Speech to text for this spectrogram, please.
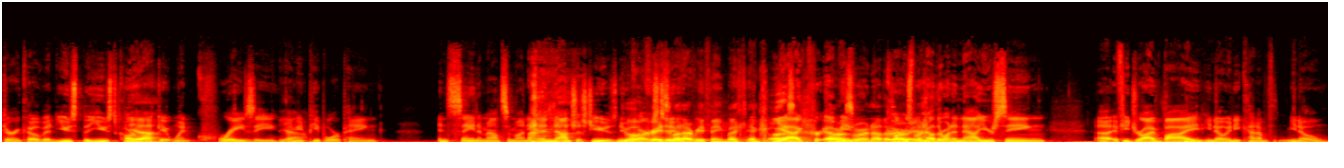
during COVID. Used the used car Yeah. market went crazy. Yeah. I mean, people were paying insane amounts of money, and not just used, new People cars crazy too. about everything, but yeah, cars, yeah, cr- cars I mean, were another. Cars area. were another one, and now you're seeing uh, if you drive by, you know, any kind of you know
